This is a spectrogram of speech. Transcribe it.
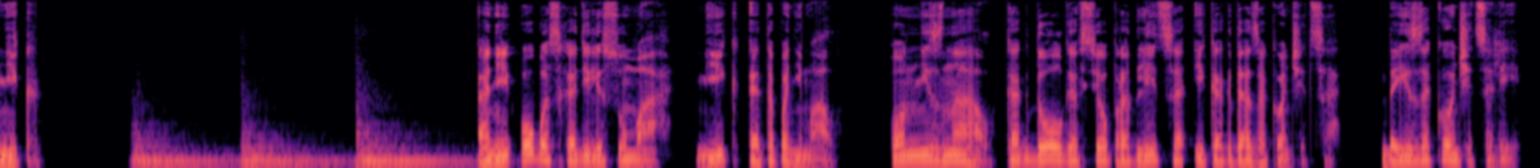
Ник. Они оба сходили с ума. Ник это понимал. Он не знал, как долго все продлится и когда закончится. Да и закончится ли.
